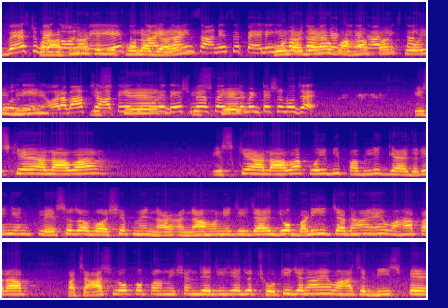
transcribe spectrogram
वेस्ट बंगाल के लिए में तो खोला जाए। गाइडलाइंस आने से पहले ही खोला जाए, वहाँ पर कोई भी और अब आप चाहते हैं कि पूरे देश में ऐसा इम्प्लीमेंटेशन हो जाए? इसके अलावा इसके अलावा कोई भी public gathering in places of worship में ना ना होनी दी जाए। जो बड़ी जगह हैं वहाँ पर आप 50 लोग को परमिशन दे दीजिए। जो छोटी जगह हैं वहाँ से 20 पे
